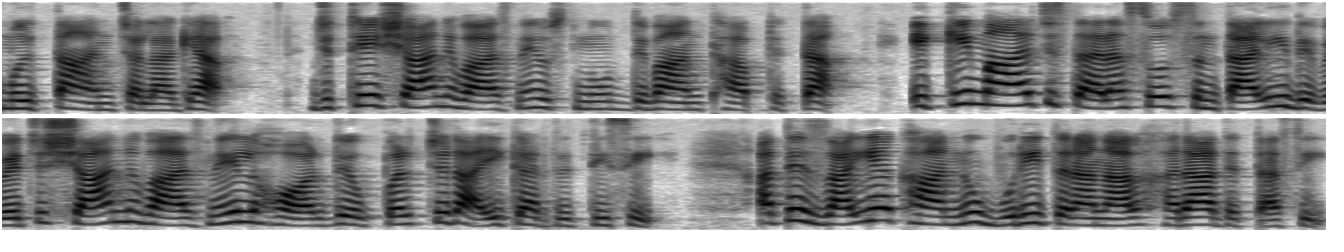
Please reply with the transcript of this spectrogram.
ਮੁਲਤਾਨ ਚਲਾ ਗਿਆ, ਜਿੱਥੇ ਸ਼ਾਹ ਨਿਵਾਜ਼ ਨੇ ਉਸ ਨੂੰ ਦੀਵਾਨ ਥਾਪ ਦਿੱਤਾ। 21 ਮਾਰਚ 1747 ਦੇ ਵਿੱਚ ਸ਼ਾਹ ਨਿਵਾਜ਼ ਨੇ ਲਾਹੌਰ ਦੇ ਉੱਪਰ ਚੜ੍ਹਾਈ ਕਰ ਦਿੱਤੀ ਸੀ ਅਤੇ ਜ਼ਾਇਆ ਖਾਨ ਨੂੰ ਬੁਰੀ ਤਰ੍ਹਾਂ ਨਾਲ ਹਰਾ ਦਿੱਤਾ ਸੀ।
